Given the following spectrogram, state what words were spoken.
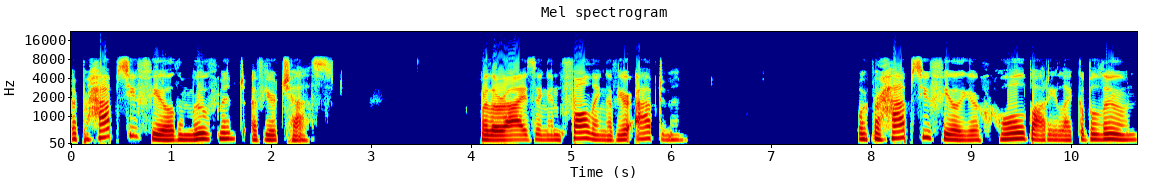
Or perhaps you feel the movement of your chest or the rising and falling of your abdomen. Or perhaps you feel your whole body like a balloon,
